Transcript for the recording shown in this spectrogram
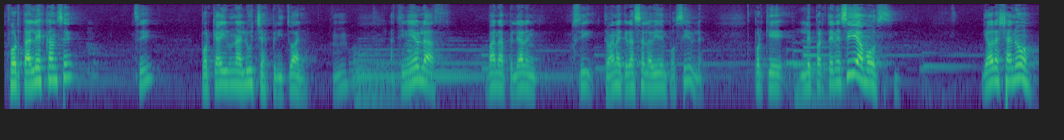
Fortalezcanse, ¿sí? Porque hay una lucha espiritual. Las tinieblas van a pelear, en, ¿sí? Te van a querer hacer la vida imposible. Porque le pertenecíamos y ahora ya no.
